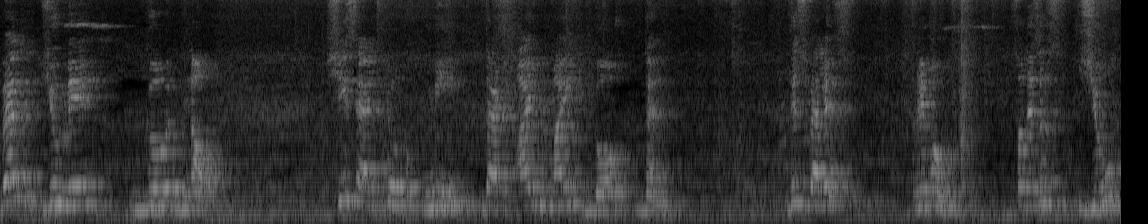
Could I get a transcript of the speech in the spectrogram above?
well, you may go now. She said to me that I might go then. This well is removed. So this is you.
